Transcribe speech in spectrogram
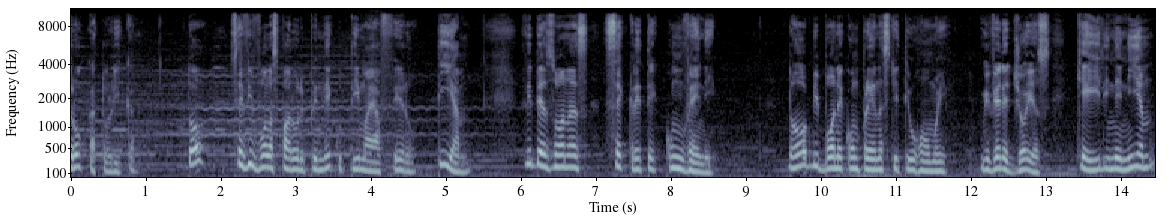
tro katolika. Do, se vi volas paroli pri nekutimaj afero, tiam vi bezonas sekrete konveni. Do, mi bone komprenas ĉi tiu homoj. Mi vere ĝojas que ili neniam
